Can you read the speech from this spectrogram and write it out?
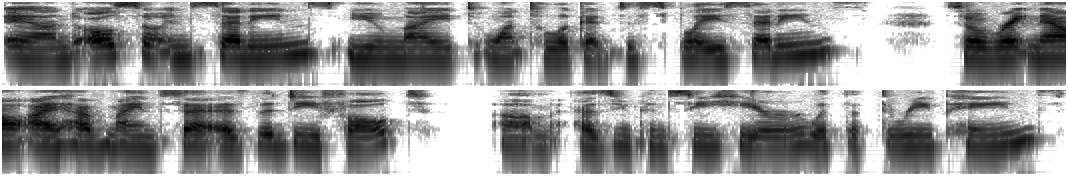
And also in settings, you might want to look at display settings. So right now I have mine set as the default, um, as you can see here with the three panes.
